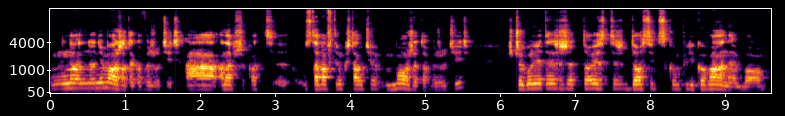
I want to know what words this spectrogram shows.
no, no nie można tego wyrzucić. A, a na przykład y, ustawa w tym kształcie może to wyrzucić. Szczególnie też, że to jest też dosyć skomplikowane, bo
